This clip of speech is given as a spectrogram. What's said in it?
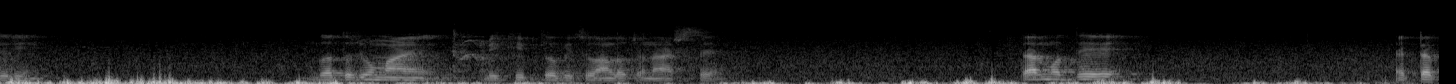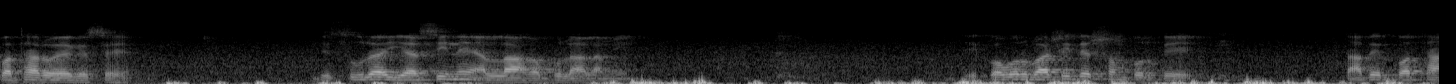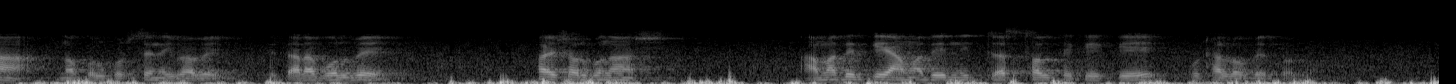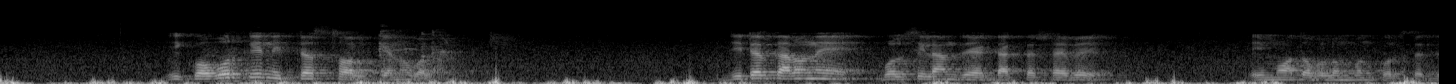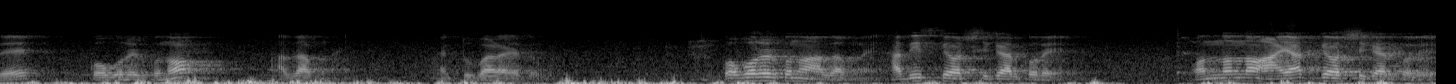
হাজিরিন গত জুমায় বিক্ষিপ্ত কিছু আলোচনা আসছে। তার মধ্যে একটা কথা রয়ে গেছে যে সুরা ইয়াসিনে আল্লাহ রব্বুল আলমী কবরবাসীদের সম্পর্কে তাদের কথা নকল করছেন এইভাবে তারা বলবে, হয় সর্বনাশ, আমাদেরকে আমাদের নিদ্রাস্থল থেকে কে উঠালো বের করল? এই কবরকে নিদ্রাস্থল কেন বলা? যেটার কারণে বলছিলাম যে এক ডাক্তার সাহেবে এই মত অবলম্বন করছে যে কবরের কোনো আজাব নাই। একটু বাড়ায় দেব। কবরের কোনো আজাব নাই। হাদিসকে অস্বীকার করে, অন্যান্য আয়াতকে অস্বীকার করে,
